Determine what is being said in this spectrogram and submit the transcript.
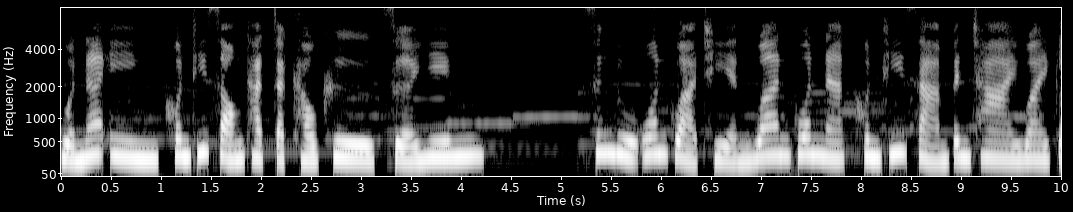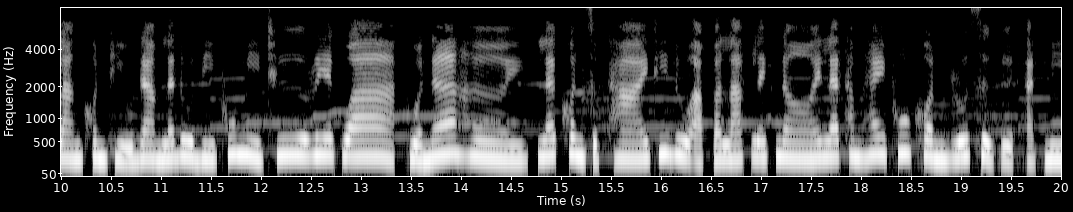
หัวหน้าอิง คนที่สองถัดจากเขาคือ เสือยิ้ม ซึ่งดูอ้วนกว่าเฉียนว่านก้วนนัก คนที่สามเป็นชายวัยกลางคนผิวดำและดูดีผู้มีชื่อเรียกว่า หัวหน้าเฮย และคนสุดท้ายที่ดูอัปลักษณ์เล็กน้อย และทำให้ผู้คนรู้สึกอึดอัดมี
